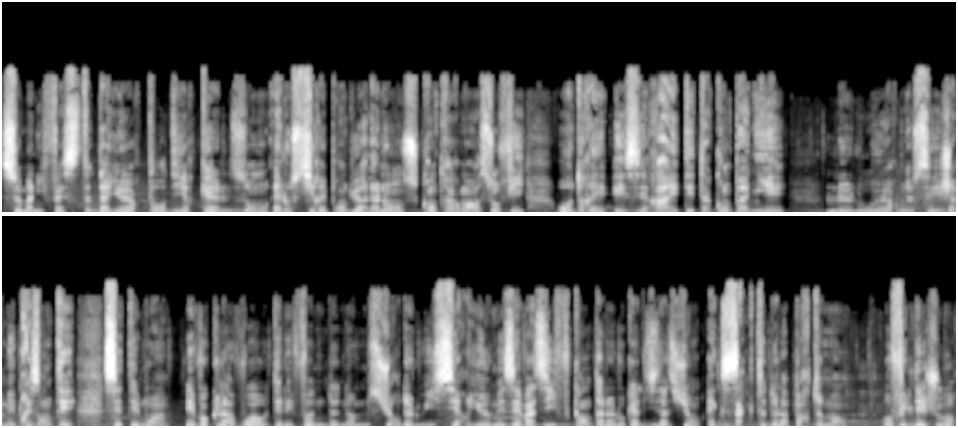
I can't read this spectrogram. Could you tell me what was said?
se manifestent d'ailleurs pour dire qu'elles ont elles aussi répondu à l'annonce. Contrairement à Sophie, Audrey et Zera étaient accompagnées. Le loueur ne s'est jamais présenté. Ces témoins évoquent la voix au téléphone d'un homme sûr de lui, sérieux, mais évasif quant à la localisation exacte de l'appartement. Au fil des jours,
